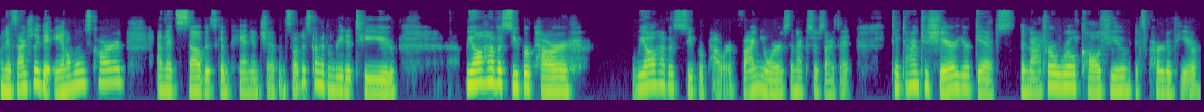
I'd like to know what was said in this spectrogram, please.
And it's actually the animals card and its sub is companionship. And so I'll just go ahead and read it to you. We all have a superpower. We all have a superpower. Find yours and exercise it. Take time to share your gifts. The natural world calls you, it's part of you.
